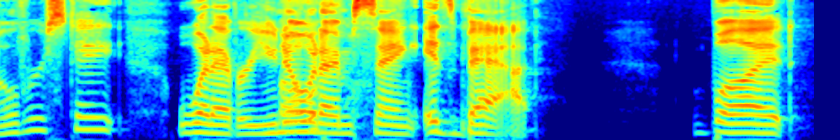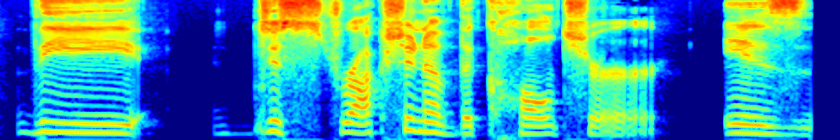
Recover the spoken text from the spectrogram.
overstate, whatever. You know what I'm saying? It's bad. But the destruction of the culture is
